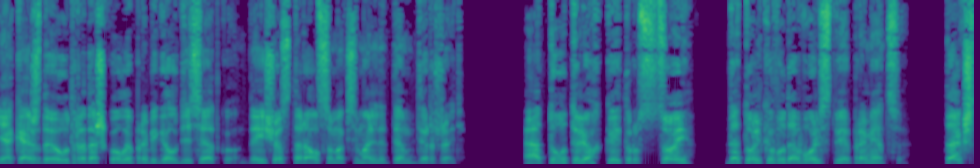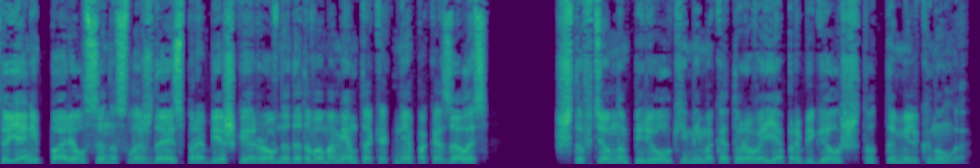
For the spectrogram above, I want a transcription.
Я каждое утро до школы пробегал десятку, да еще старался максимальный темп держать. А тут легкой трусцой, да только в удовольствие промяться. Так что я не парился, наслаждаясь пробежкой ровно до того момента, как мне показалось, что в темном переулке, мимо которого я пробегал, что-то мелькнуло.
